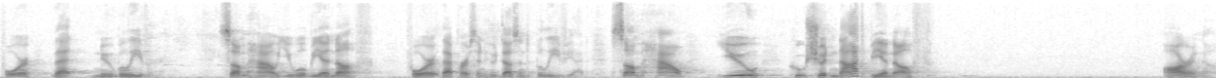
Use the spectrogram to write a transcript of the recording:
for that new believer. Somehow you will be enough for that person who doesn't believe yet. Somehow you who should not be enough are enough.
